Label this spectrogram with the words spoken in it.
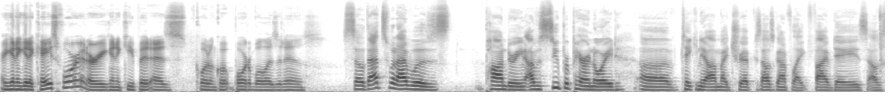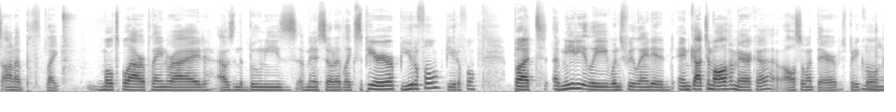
Are you gonna get a case for it, or are you gonna keep it as quote unquote portable as it is? so that's what I was pondering. I was super paranoid uh, taking it on my trip because I was gone for like five days. I was on a like multiple hour plane ride. I was in the boonies of Minnesota, like Superior, beautiful, beautiful. But immediately once we landed and got to Mall of America, also went there. It was pretty cool.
